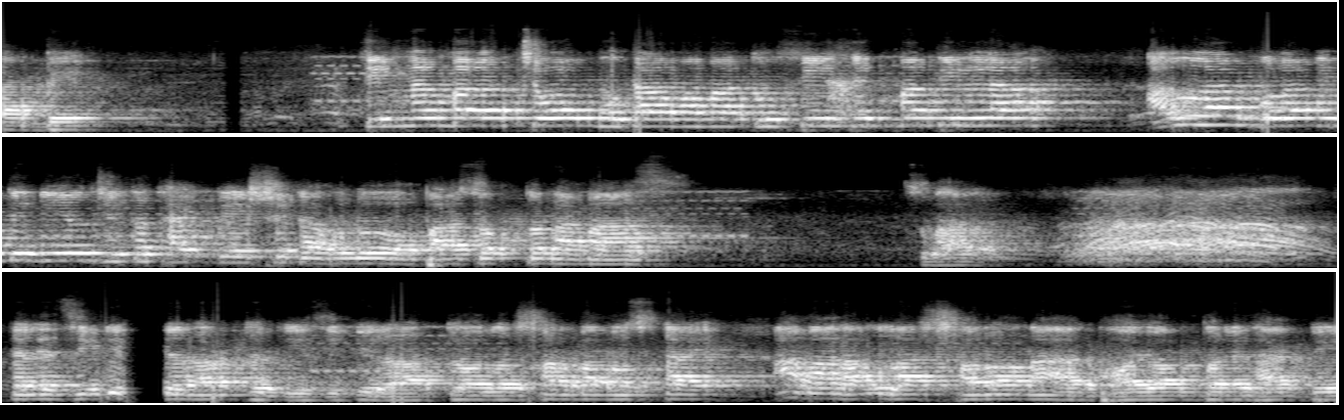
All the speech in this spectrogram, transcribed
রাখবে। তিন হচ্ছে আল্লাহর গোলামিতে নিয়োজিত থাকবে, সেটা হলো পাঁচ নামাজ। তাহলে জিকিরের অর্থ কি জিকিরের অর্থ হলো সর্বাবস্থায় আমার আল্লাহ স্মরণ আর ভয় অন্তরে থাকবে।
